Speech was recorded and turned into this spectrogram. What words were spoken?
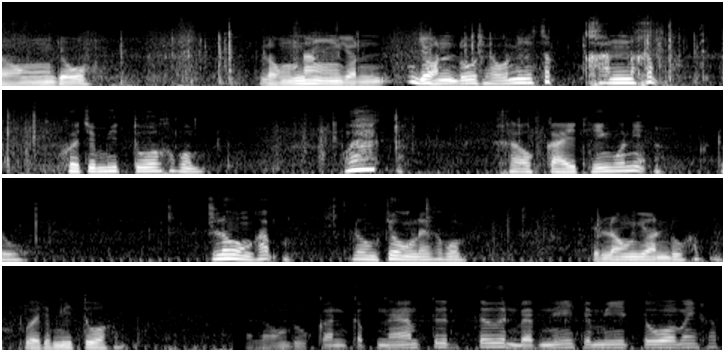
ลองดูลองนั่งย่อนย่อนดูแถวนี้สักคันนะครับ เพื่อจะมีตัวครับผมแวกเขาเอาไก่ทิ้งวะเนี่ยดูโล่งครับโล่งโจ้งเลยครับผมเดี๋ยวลองย่อนดูครับเพื่อจะมีตัวครับ มาลองดูกันกับน้ำตื้นๆแบบนี้จะมีตัวไหมครับ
